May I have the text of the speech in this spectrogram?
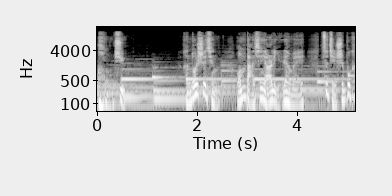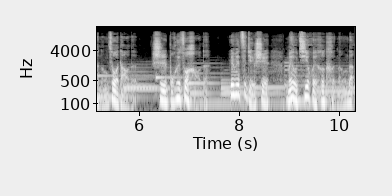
恐惧。很多事情，我们打心眼里认为自己是不可能做到的，是不会做好的，认为自己是没有机会和可能的。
